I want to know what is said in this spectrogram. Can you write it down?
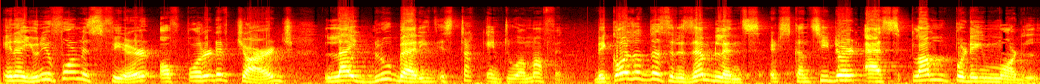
in a uniform sphere of positive charge like blueberries stuck into a muffin. Because of this resemblance, it's considered as plum pudding model.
